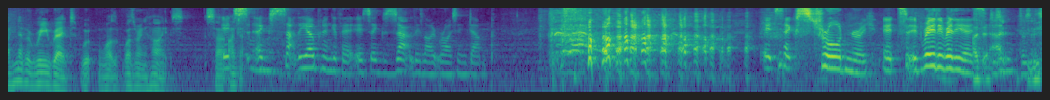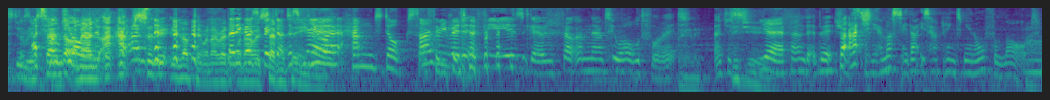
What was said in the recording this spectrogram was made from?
I've never reread W- W- Wuthering Heights. So It's exactly the opening of it, it is exactly like Rising Damp. it's extraordinary. It's it really, really is. d- does it, does it, does it I stand told up? you I I mean, read I, it at the absolutely loved it when I read it it when I was a bit down. There's 17. fewer Yeah. Uh, hanged dogs. I, I think. reread it a few years ago and felt I'm now too old for it. I just, Did you? Yeah, I found it a bit. But actually, I must say that is happening to me an awful lot. Mm.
